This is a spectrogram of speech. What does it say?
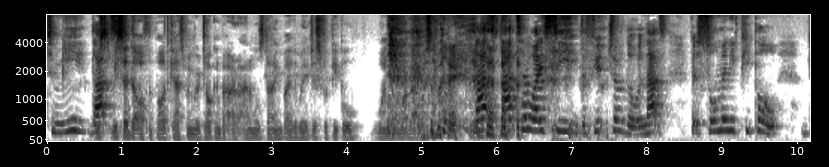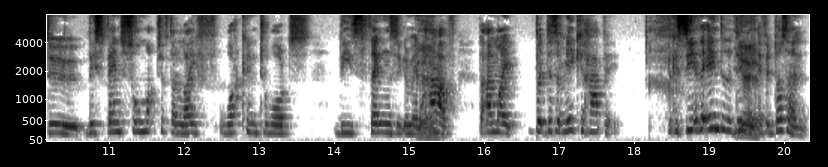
to me. That's We said that off the podcast when we were talking about our animals dying, by the way, just for people wondering what that was about. that's that's how I see the future though, and that's but so many people do they spend so much of their life working towards these things that you're meant to have that I'm like, but does it make you happy? Because see, at the end of the day, Yeah. if it doesn't,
